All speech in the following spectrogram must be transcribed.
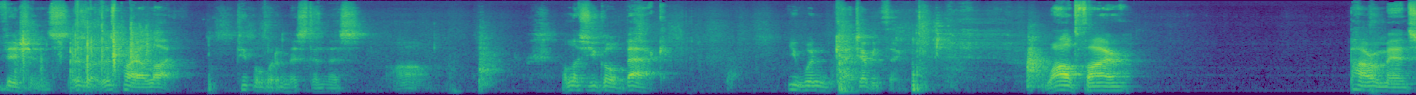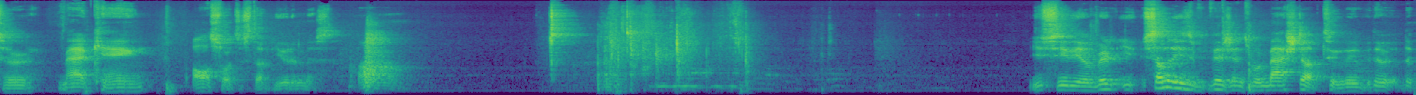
visions. There's, a, there's probably a lot people would have missed in this. Um, unless you go back, you wouldn't catch everything. Wildfire, Pyromancer, Mad King, all sorts of stuff you would have missed. Um, you see the some of these visions were mashed up too. The, the, the,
